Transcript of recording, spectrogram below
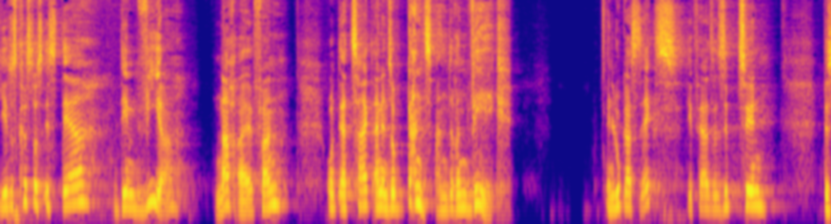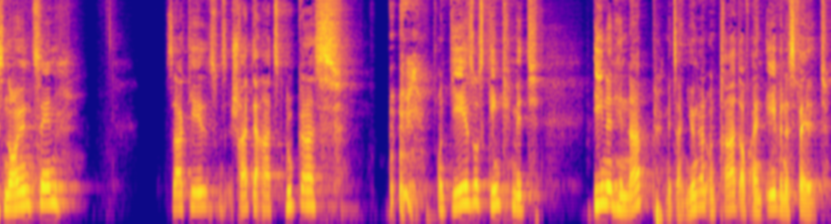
Jesus Christus ist der, dem wir nacheifern und er zeigt einen so ganz anderen Weg. In Lukas 6, die Verse 17 bis 19, sagt Jesus, schreibt der Arzt Lukas, und Jesus ging mit ihnen hinab, mit seinen Jüngern, und trat auf ein ebenes Feld.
